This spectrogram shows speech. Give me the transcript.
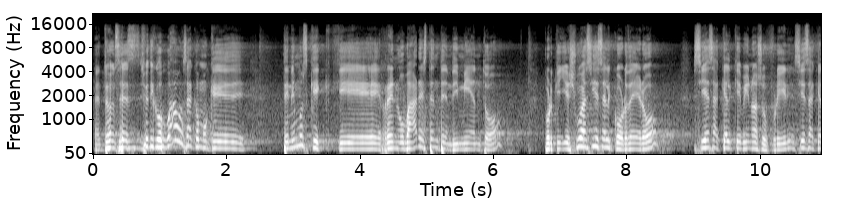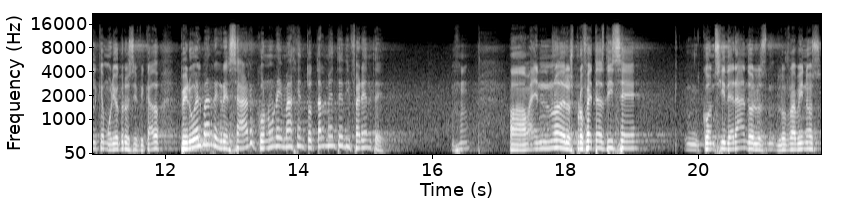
Entonces yo digo, wow, o sea, como que tenemos que, renovar este entendimiento, porque Yeshua sí es el Cordero, sí es aquel que vino a sufrir, sí es aquel que murió crucificado, pero Él va a regresar con una imagen totalmente diferente. Ah, en uno de los profetas dice, considerando los, los rabinos,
